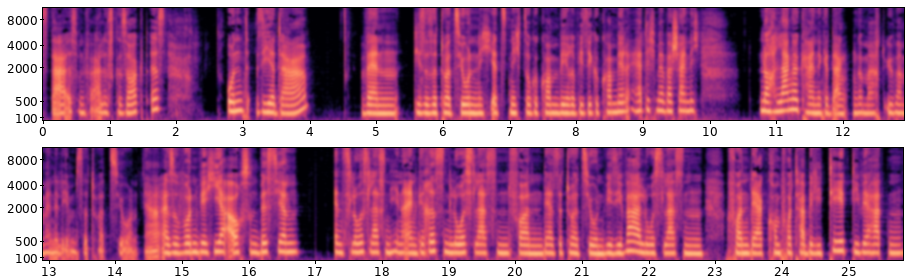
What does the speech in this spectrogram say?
alles da ist und für alles gesorgt ist. Und siehe da, wenn diese Situation nicht jetzt nicht so gekommen wäre, wie sie gekommen wäre, hätte ich mir wahrscheinlich noch lange keine Gedanken gemacht über meine Lebenssituation. Ja, also wurden wir hier auch so ein bisschen ins Loslassen hineingerissen, loslassen von der Situation, wie sie war, loslassen von der Komfortabilität, die wir hatten,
